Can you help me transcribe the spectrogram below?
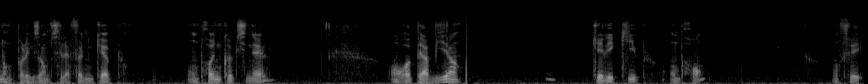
Donc pour l'exemple, c'est la Fun Cup. On prend une coccinelle. On repère bien quelle équipe on prend. On fait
